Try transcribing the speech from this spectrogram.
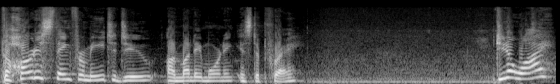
the hardest thing for me to do on Monday morning is to pray? Do you know why?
